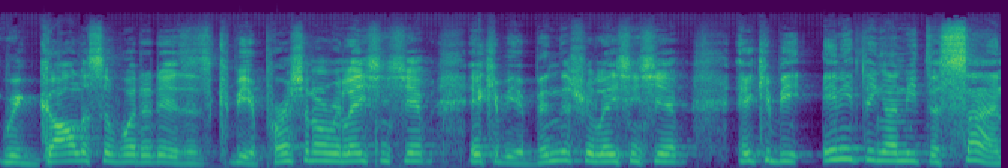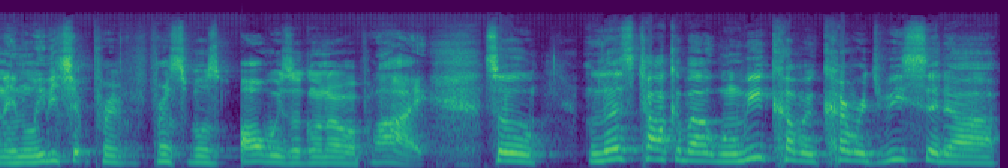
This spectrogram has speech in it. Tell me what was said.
regardless of what it is. It could be a personal relationship, it could be a business relationship, it could be anything underneath the sun, and leadership pr- principles always are going to apply. So let's talk about when we covered courage, we said uh,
